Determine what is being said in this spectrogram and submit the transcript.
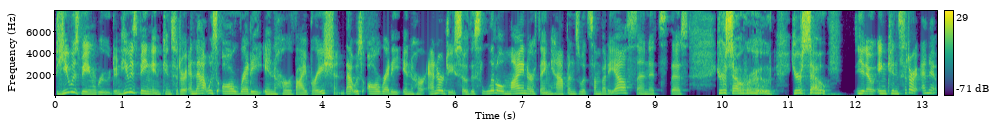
he was being rude and he was being inconsiderate and that was already in her vibration that was already in her energy so this little minor thing happens with somebody else and it's this you're so rude you're so you know inconsiderate and it,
